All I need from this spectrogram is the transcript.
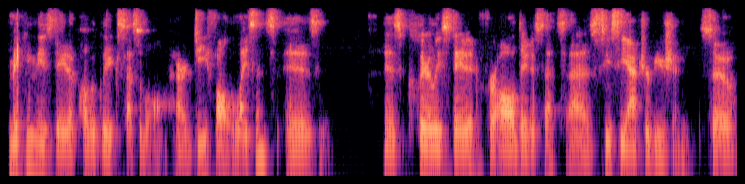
making these data publicly accessible, and our default license is is clearly stated for all data sets as CC attribution. So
